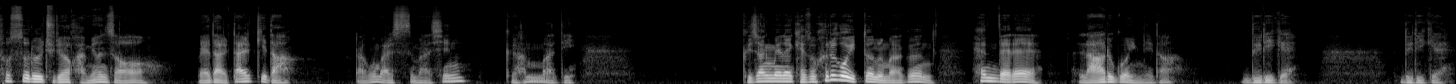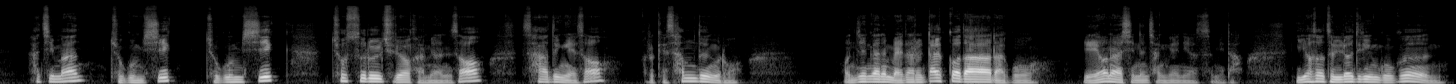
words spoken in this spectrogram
초수를 줄여가면서 매달 딸기다 라고 말씀하신 그 한마디. 그 장면에 계속 흐르고 있던 음악은 핸델의 라르고입니다. 느리게, 느리게. 하지만 조금씩, 조금씩 초수를 줄여가면서 4등에서 그렇게 3등으로 언젠가는 메달을 딸 거다라고 예언하시는 장면이었습니다. 이어서 들려드린 곡은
